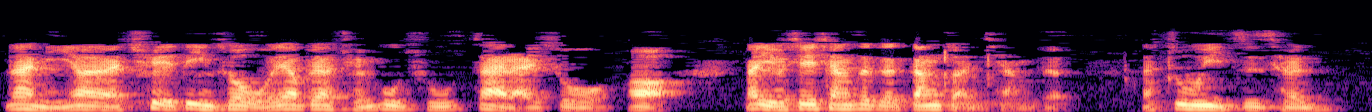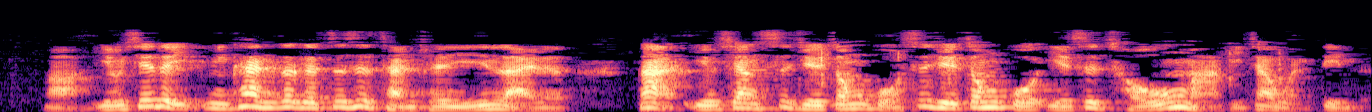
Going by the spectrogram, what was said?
那你要来确定说我要不要全部出再来说哦，那有些像这个刚转强的，那注意支撑啊，有些的你看这个知识产权已经来了。那有像视觉中国，视觉中国也是筹码比较稳定的，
